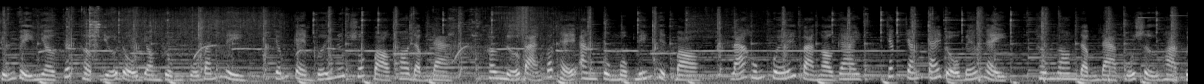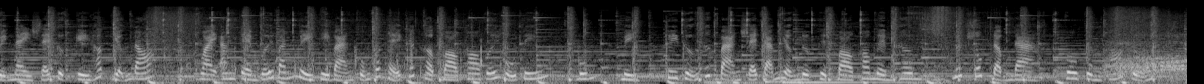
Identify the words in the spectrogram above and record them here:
Chuẩn bị nhờ kết hợp giữa độ giòn rụng của bánh mì, chấm kèm với nước sốt bò kho đậm đà. Hơn nữa bạn có thể ăn cùng một miếng thịt bò, lá húng quế và ngò gai, chắc chắn cái độ béo ngậy, thơm ngon đậm đà của sự hòa quyện này sẽ cực kỳ hấp dẫn đó. Ngoài ăn kèm với bánh mì thì bạn cũng có thể kết hợp bò kho với hủ tiếu, bún, mì. Khi thưởng thức bạn sẽ cảm nhận được thịt bò kho mềm thơm, nước sốt đậm đà, vô cùng khó tưởng.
